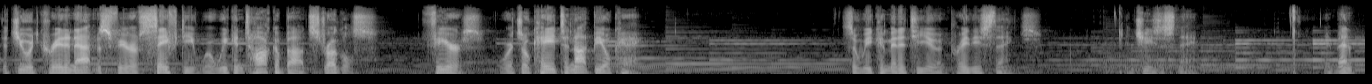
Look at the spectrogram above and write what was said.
that you would create an atmosphere of safety where we can talk about struggles, fears, where it's okay to not be okay. So we commit it to you and pray these things. In Jesus' name, amen.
